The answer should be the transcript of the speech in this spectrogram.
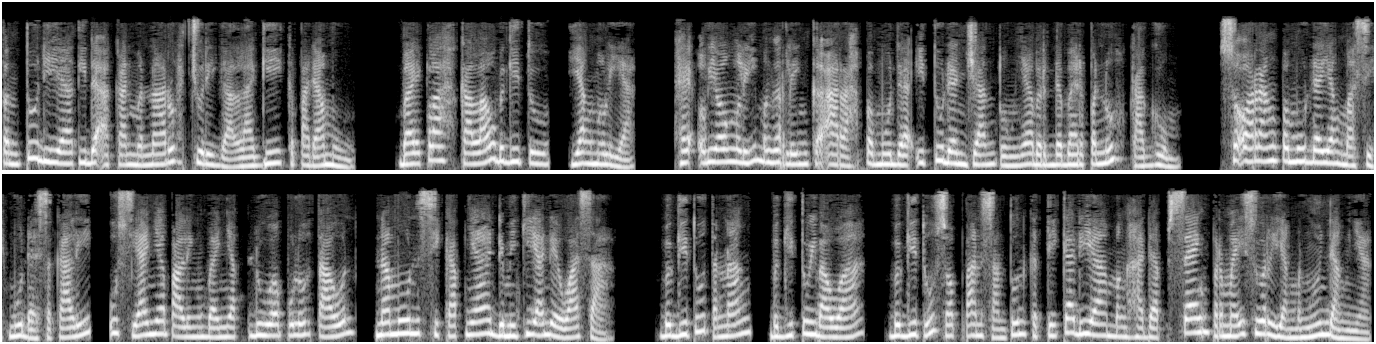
tentu dia tidak akan menaruh curiga lagi kepadamu. Baiklah kalau begitu, Yang Mulia. He Liong Li mengerling ke arah pemuda itu dan jantungnya berdebar penuh kagum. Seorang pemuda yang masih muda sekali, usianya paling banyak 20 tahun, namun sikapnya demikian dewasa. Begitu tenang, begitu wibawa, begitu sopan santun ketika dia menghadap Seng Permaisuri yang mengundangnya.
